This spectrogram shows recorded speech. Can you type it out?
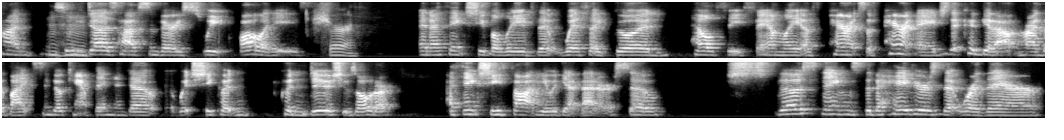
time. Mm-hmm. So he mm-hmm. does have some very sweet qualities. Sure. And I think she believed that with a good healthy family of parents of parent age that could get out and ride the bikes and go camping and go which she couldn't couldn't do she was older i think she thought he would get better so those things the behaviors that were there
